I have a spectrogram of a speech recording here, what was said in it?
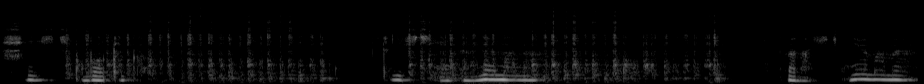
6 oboczek. 31 nie mamy. 12 nie mamy.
